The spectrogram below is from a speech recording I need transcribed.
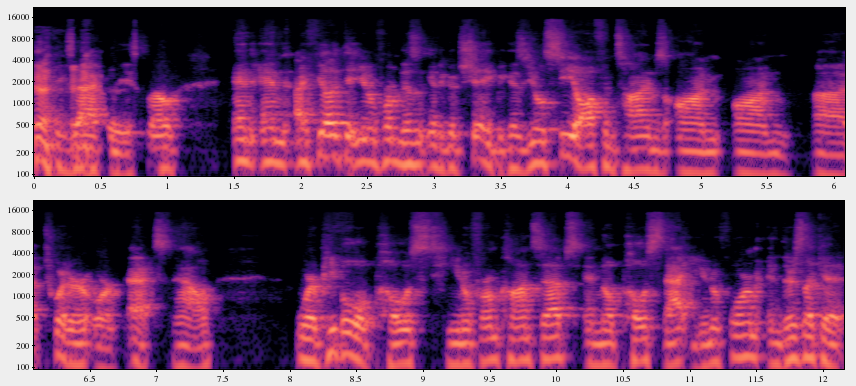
exactly. So and and I feel like that uniform doesn't get a good shake because you'll see oftentimes on on uh, Twitter or X now where people will post uniform concepts and they'll post that uniform and there's like a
